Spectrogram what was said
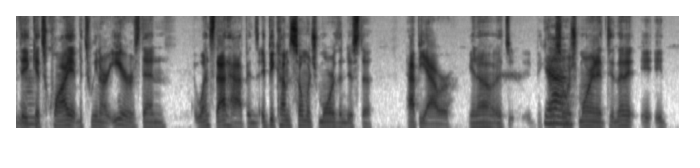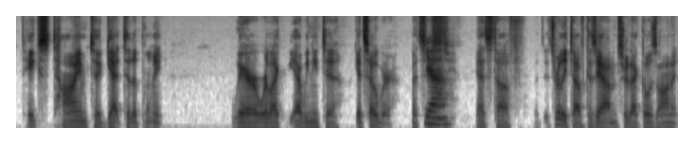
Yeah. that gets quiet between our ears then once that happens it becomes so much more than just a happy hour you know it's, it becomes so much more and it and then it, it it takes time to get to the point where we're like yeah we need to get sober. It's just Yeah. yeah it's tough. It's, really tough because yeah i'm sure that goes on at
